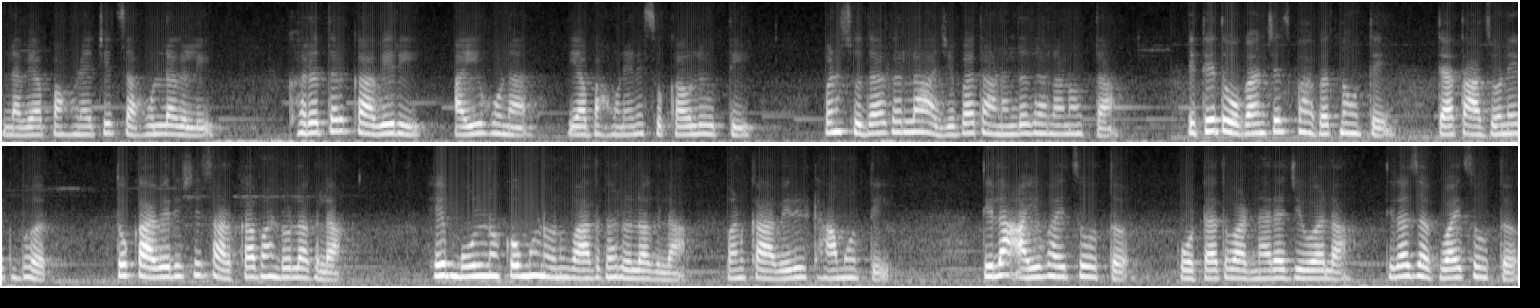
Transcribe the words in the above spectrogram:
नव्या पाहुण्याची चाहूल लागली. खरं तर कावेरी आई होणार या भावनेने सुकावली होती. पण सुधाकरला अजिबात आनंद झाला नव्हता. इथे दोघांचेच भागत नव्हते. त्यात अजून एक भर. तो कावेरीशी सारखा भांडू लागला. हे मूल नको म्हणून वाद घालू लागला. पण कावेरी ठाम होती. तिला आई व्हायचं होतं. पोटात वाढणाऱ्या जीवाला तिला जगवायचं होतं.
